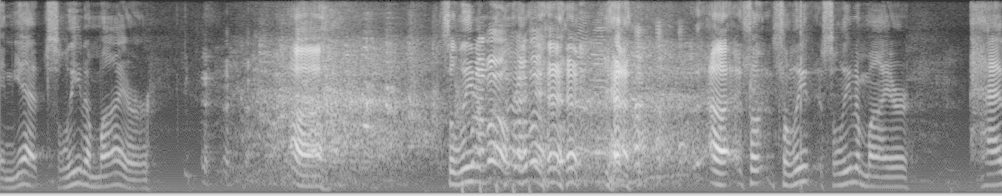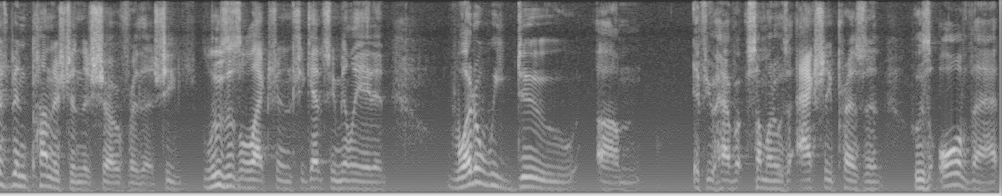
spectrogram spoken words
and yet Selina Meyer. uh, Selina, Bravo, bravo. yeah. Uh, so Selina, Selina Meyer has been punished in this show for this. She loses elections. She gets humiliated. What do we do um, if you have someone who's actually president, who's all of that,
